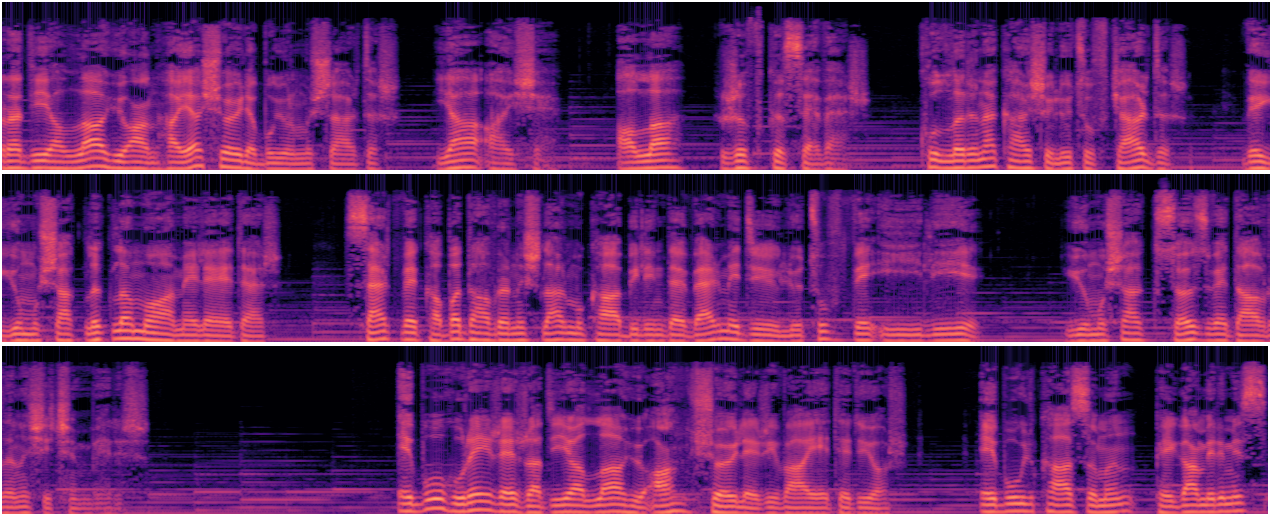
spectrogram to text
radıyallahu anhaya şöyle buyurmuşlardır. Ya Ayşe, Allah rıfkı sever, kullarına karşı lütufkardır. ve yumuşaklıkla muamele eder. Sert ve kaba davranışlar mukabilinde vermediği lütuf ve iyiliği, yumuşak söz ve davranış için verir. Ebu Hureyre radıyallahu an şöyle rivayet ediyor. Ebul Kasım'ın Peygamberimiz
